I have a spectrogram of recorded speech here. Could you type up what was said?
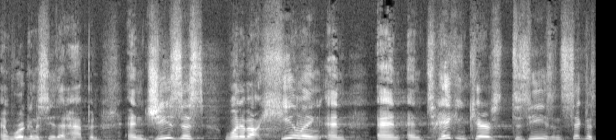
And we're going to see that happen. And Jesus went about healing and, and, and taking care of disease and sickness.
